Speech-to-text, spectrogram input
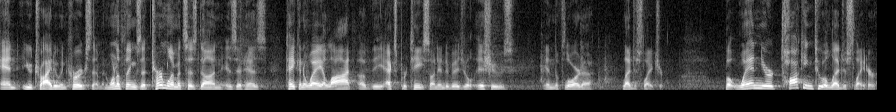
and you try to encourage them. And one of the things that term limits has done is it has taken away a lot of the expertise on individual issues in the Florida legislature. But when you're talking to a legislator,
